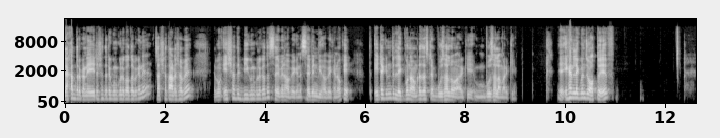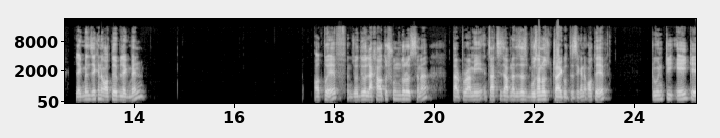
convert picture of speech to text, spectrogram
লেখার দরকার নেই, এটার সাথে এটা গুণ করলে কত হবে এখানে? চার সাথে আঠাশ হবে এবং এর সাথে বি গুণ করলে কত? সেভেন হবে এখানে। সেভেন বি হবে এখানে ওকে তো এটা কিন্তু লিখব না, আমরা জাস্ট বুঝালো আর কি, বুঝালাম আর কি। এখানে লিখবেন যে অতএব, লিখবেন যে এখানে অতএব লিখবেন, অতএব যদিও লেখা অত সুন্দর হচ্ছে না, তারপর আমি চাচ্ছি যে আপনাদের জাস্ট বোঝানোর ট্রাই করতেছি এখানে, অতএব টোয়েন্টি এইটে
